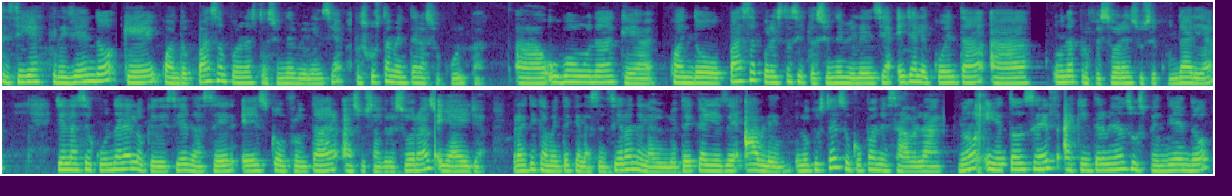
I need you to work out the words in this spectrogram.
Se sigue creyendo que cuando pasan por una situación de violencia, pues justamente era su culpa. Ah, hubo una que ah, cuando pasa por esta situación de violencia, ella le cuenta a una profesora en su secundaria y en la secundaria lo que deciden hacer es confrontar a sus agresoras y a ella. Prácticamente que las encierran en la biblioteca y es de hablen. Lo que ustedes ocupan es hablar, ¿no? Y entonces a quien terminan suspendiendo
